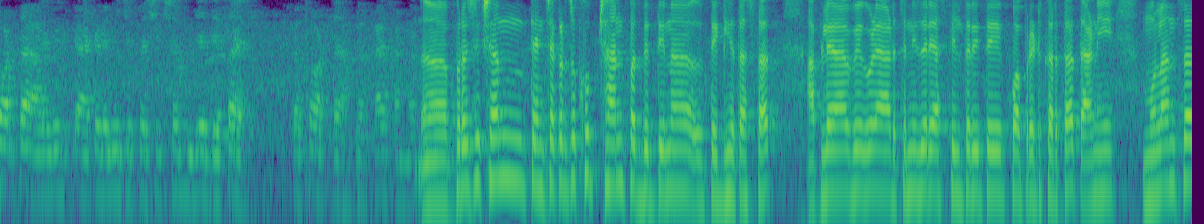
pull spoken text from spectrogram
वाटतं आयुर्वेद अकॅडमीचे प्रशिक्षण जे देत आहेत कसं वाटतंय आपल्याला? काय सांगणार अ, प्रशिक्षण त्यांच्याकडचं खूप छान पद्धतीनं ते घेत असतात. आपल्या वेगवेगळ्या अडचणी जरी असतील तरी ते कॉपरेट करतात आणि मुलांचा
